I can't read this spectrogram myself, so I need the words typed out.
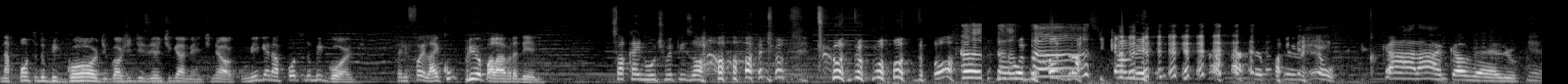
na ponta do bigode, igual a gente dizia antigamente, né? Ó, comigo é na ponta do bigode. Então ele foi lá e cumpriu a palavra dele. Só que aí no último episódio, tudo mudou. mudou drasticamente. Eu falei, meu, caraca, velho. É.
